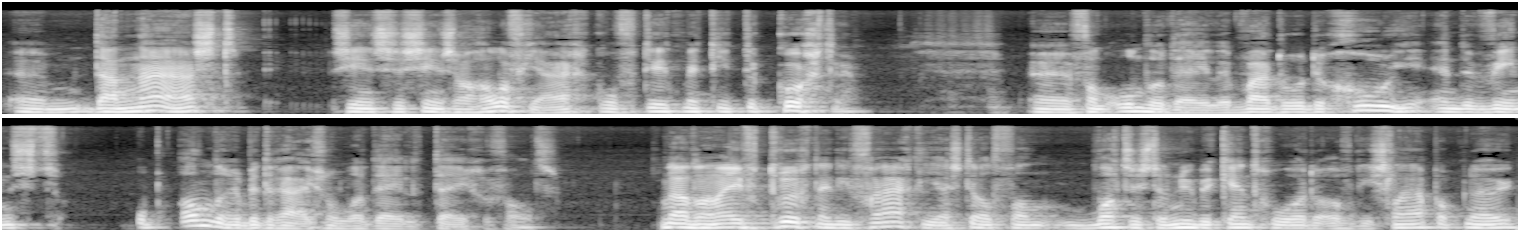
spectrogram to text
Um, daarnaast sinds, sinds een half jaar geconfronteerd met die tekorten. Uh, van onderdelen, waardoor de groei en de winst op andere bedrijfsonderdelen tegenvalt. Nou, dan even terug naar die vraag die jij stelt van wat is er nu bekend geworden over die slaapapneu?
